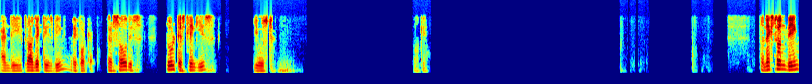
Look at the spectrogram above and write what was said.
and the project is being reported. That's how this tool TestLink is used. Okay. The next one being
